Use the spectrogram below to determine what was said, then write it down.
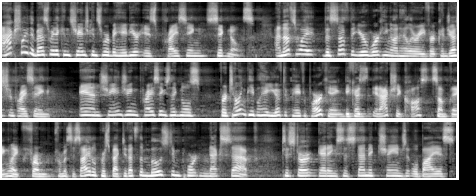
actually, the best way to change consumer behavior is pricing signals. And that's why the stuff that you're working on, Hilary, for congestion pricing and changing pricing signals for telling people, hey, you have to pay for parking because it actually costs something, like from, from a societal perspective, that's the most important next step to start getting systemic change that will bias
